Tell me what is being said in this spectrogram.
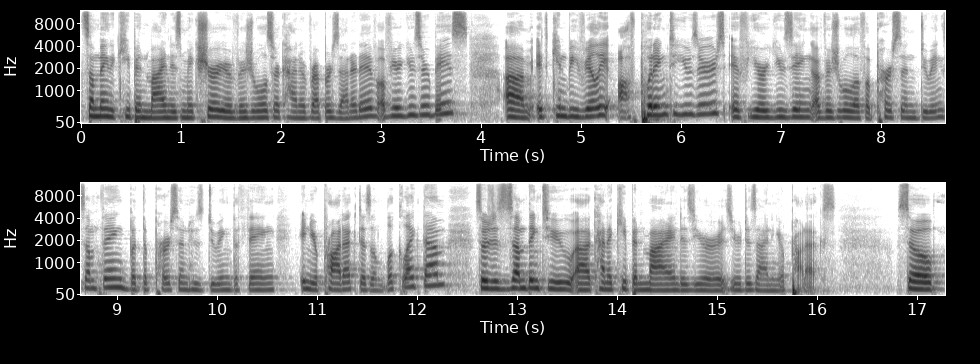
something to keep in mind is make sure your visuals are kind of representative of your user base. Um, it can be really off-putting to users if you're using a visual of a person doing something, but the person who's doing the thing in your product doesn't look like them. So just something to uh, kind of keep in mind as you're, as you're designing your products. So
